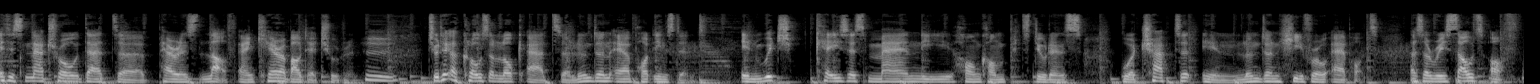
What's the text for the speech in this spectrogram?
it is natural that uh, parents love and care about their children. To take a closer look at the London airport incident, in which cases many Hong Kong students were trapped in London Heathrow Airport as a result of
